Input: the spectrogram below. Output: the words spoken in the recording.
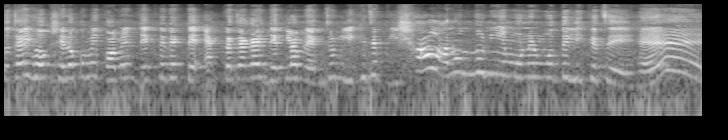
তো যাই হোক, সেরকমই কমেন্ট দেখতে দেখতে একটা জায়গায় দেখলাম একজন লিখেছে, বিশাল আনন্দ নিয়ে মনের মধ্যে লিখেছে। হ্যাঁ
